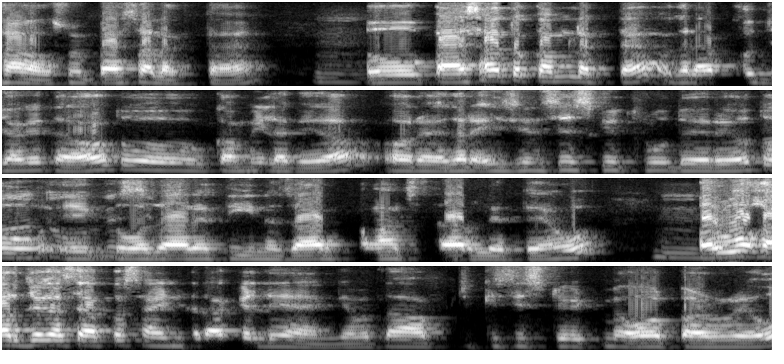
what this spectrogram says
हाँ उसमें पैसा लगता है। तो पैसा तो कम लगता है अगर आप खुद जाके कराओ तो कम ही लगेगा और अगर एजेंसी के थ्रू दे रहे हो तो, हाँ, तो एक दो हज़ार या तीन हज़ार पाँच हज़ार लेते हैं वो हम्म। और वो हर जगह से आपको साइन करा के ले आएँगे। मतलब आप किसी स्टेट में और पढ़ रहे हो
